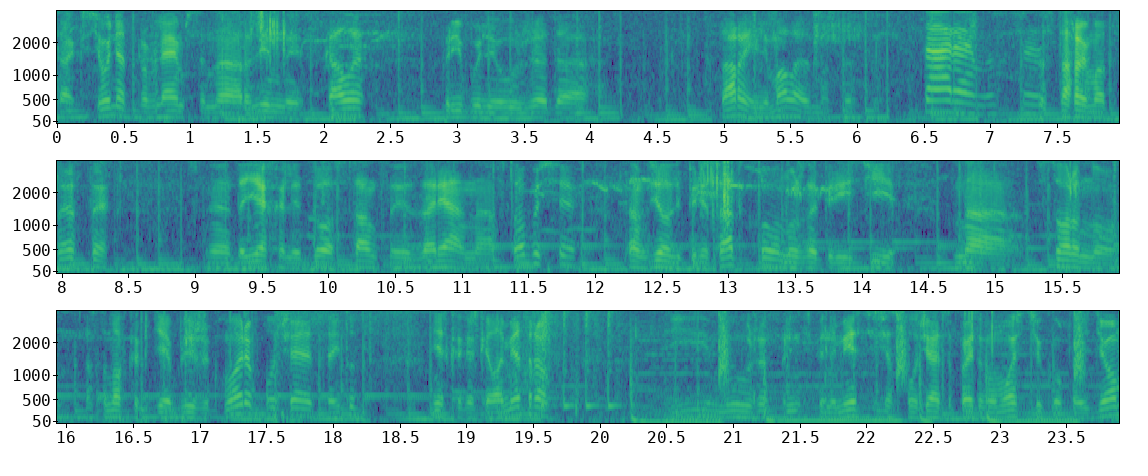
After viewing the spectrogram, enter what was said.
Так, сегодня отправляемся на Орлиные скалы. Прибыли уже до старой или малой Мацесты? Старая До вот. старой Мацесты. Э, Доехали до станции Заря на автобусе. Там сделали пересадку. Нужно перейти на сторону остановка, где ближе к морю получается. И тут несколько километров. И мы уже, в принципе, на месте. Сейчас, получается, по этому мостику пойдем.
